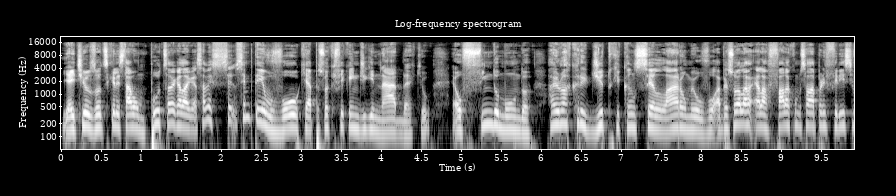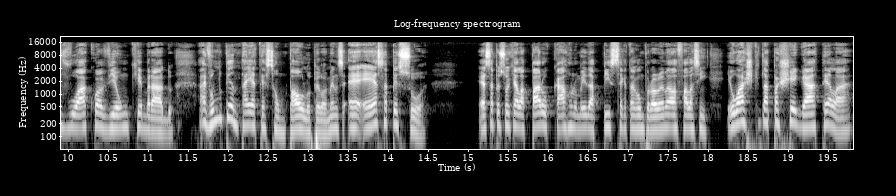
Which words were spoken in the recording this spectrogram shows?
E aí tinha os outros que eles estavam putos, sabe aquela. Sabe, sempre tem o voo que é a pessoa que fica indignada, que é o fim do mundo. Ah, eu não acredito que cancelaram o meu voo. A pessoa ela, ela fala como se ela preferisse voar com o avião quebrado. Ah, vamos tentar ir até São Paulo, pelo menos. É, é essa pessoa. Essa pessoa que ela para o carro no meio da pista que tá com problema, ela fala assim: Eu acho que dá para chegar até lá.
